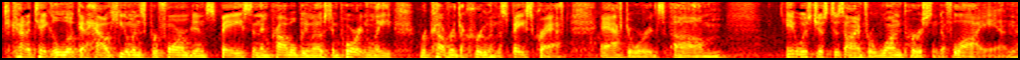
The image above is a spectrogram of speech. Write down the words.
to kind of take a look at how humans performed in space, and then probably most importantly, recover the crew and the spacecraft afterwards. Um, it was just designed for one person to fly in,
